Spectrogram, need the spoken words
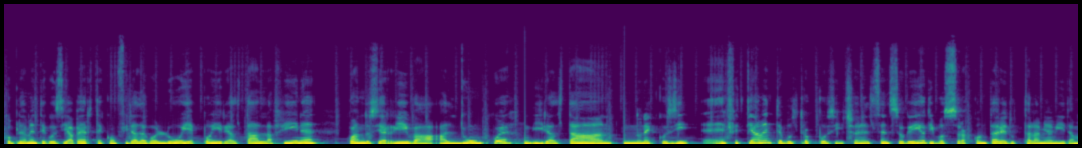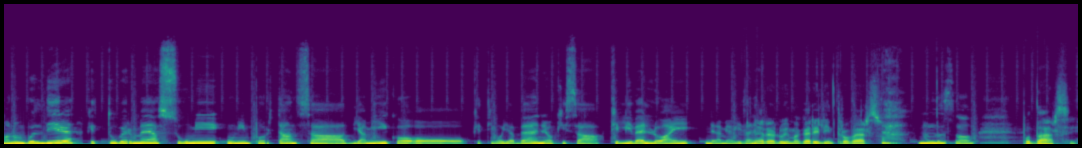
completamente così aperta e confidata con lui e poi in realtà alla fine quando si arriva al dunque, in realtà non è così. E effettivamente purtroppo sì, cioè nel senso che io ti posso raccontare tutta la mia vita, ma non vuol dire che tu per me assumi un'importanza di amico o che ti voglia bene o chissà che livello hai nella mia vita. Non era lui magari l'introverso? non lo so. Può darsi.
